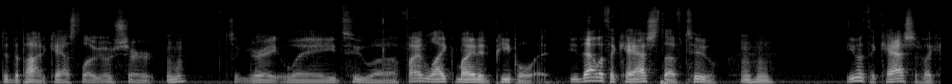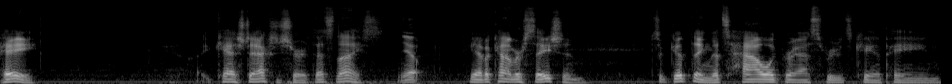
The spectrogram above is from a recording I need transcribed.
did the podcast logo shirt. Mhm. It's a great way to uh, find like-minded people. That with the Kash stuff too. Mm-hmm. Even with the Kash stuff, like, hey, Kash Jackson shirt, that's nice. Yep. You have a conversation. It's a good thing. That's how a grassroots campaign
